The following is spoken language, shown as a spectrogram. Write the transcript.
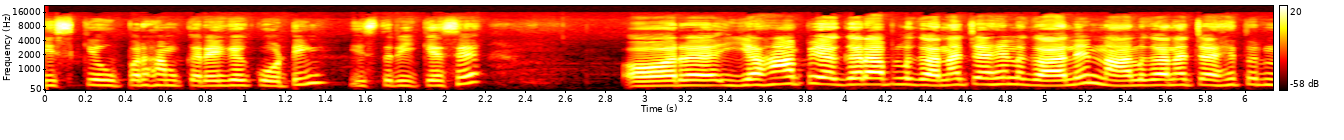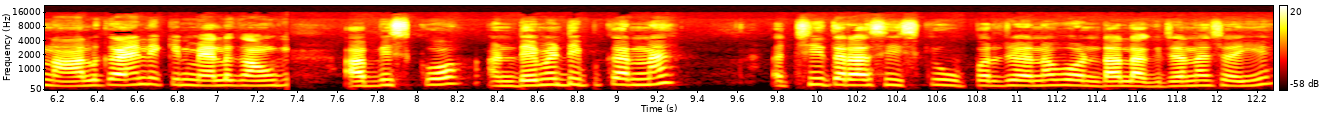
इसके ऊपर हम करेंगे कोटिंग इस तरीके से। और यहाँ पे अगर आप लगाना चाहें, लगा लें। ना लगाना चाहें तो ना लगाएँ, लेकिन मैं लगाऊँगी। अब इसको अंडे में डिप करना है। अच्छी तरह से इसके ऊपर जो है ना, वो अंडा लग जाना चाहिए।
